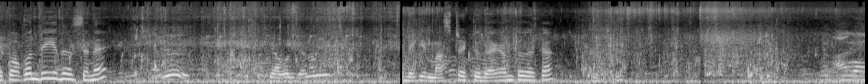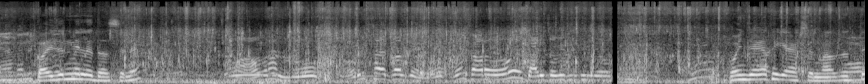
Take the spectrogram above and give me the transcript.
এ কখন থেকে ধরছে না দেখি মাছটা একটু দেখান তো কাকা। কয়জন মিলে ধরছে হ্যাঁ? জমি দিতে কোন জায়গা থেকে আসছেন মাছ ধরতে?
